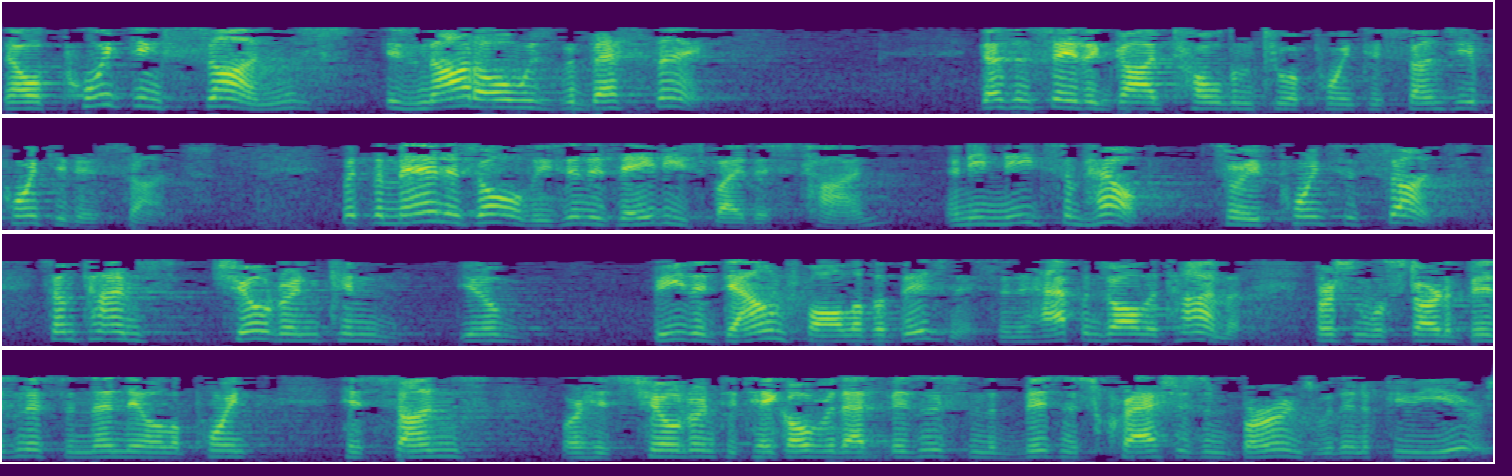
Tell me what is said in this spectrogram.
Now, appointing sons is not always the best thing. It doesn't say that God told him to appoint his sons. He appointed his sons. But the man is old. He's in his 80s by this time, and he needs some help. So he appoints his sons. Sometimes children can, you know, be the downfall of a business, and it happens all the time A person will start a business and then they'll appoint his sons or his children to take over that business and the business crashes and burns within a few years.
